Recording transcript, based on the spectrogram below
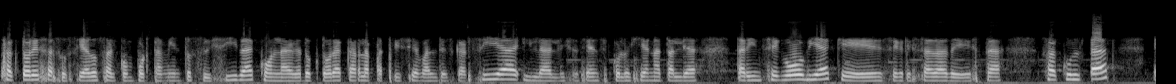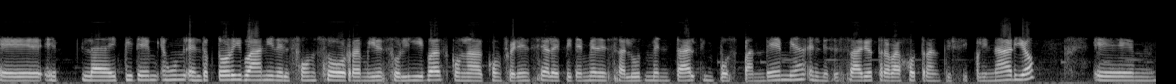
factores asociados al comportamiento suicida con la doctora Carla Patricia Valdés García y la licenciada en psicología Natalia Tarín Segovia, que es egresada de esta facultad eh, eh, la epidemia, el doctor Iván y Delfonso Ramírez Olivas con la conferencia La epidemia de salud mental en pospandemia, el necesario trabajo transdisciplinario. Eh,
